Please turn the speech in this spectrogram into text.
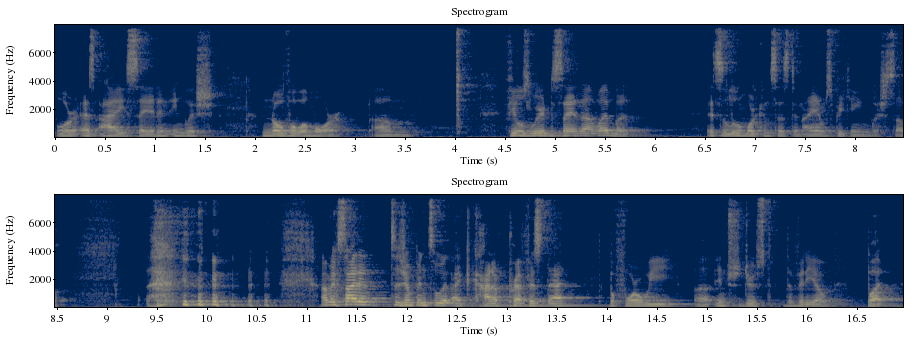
or as I say it in English, Novo Amor. Um, feels weird to say it that way, but it's a little more consistent. I am speaking English, so. I'm excited to jump into it. I kind of prefaced that before we uh, introduced the video, but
